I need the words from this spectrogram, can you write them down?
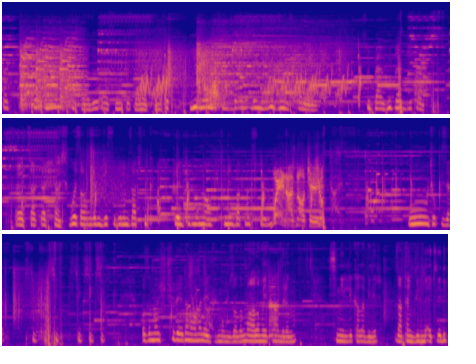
kaç çıkmadı. Olsun çok manyak. 20 elmas ve 100 süper oldu. Süper, süper, süper. Evet arkadaşlar bu hesabımıza ücretsiz elimizi açtık. El Primo'nun alkışına bir bakmak istiyorum. Buenas noches. Oo çok güzel. Şık şık şık şık şık şık. O zaman şuraya da normal el filmimizi alalım. Ağlamayı kaldıralım. Sinirli kalabilir. Zaten gülme ekledik.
